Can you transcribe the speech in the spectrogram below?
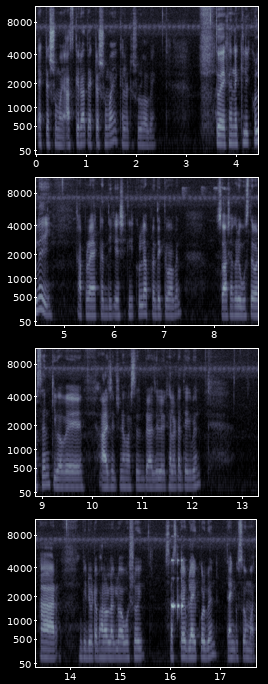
একটার সময়, আজকে রাত একটার সময় খেলাটা শুরু হবে। তো এখানে ক্লিক করলেই আপনারা একটার দিকে এসে ক্লিক করলে আপনারা দেখতে পাবেন। সো আশা করি বুঝতে পারছেন কীভাবে আর্জেন্টিনা ভার্সেস ব্রাজিলের খেলাটা দেখবেন। আর ভিডিওটা ভালো লাগলে অবশ্যই সাবস্ক্রাইব লাইক করবেন। Thank you so much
